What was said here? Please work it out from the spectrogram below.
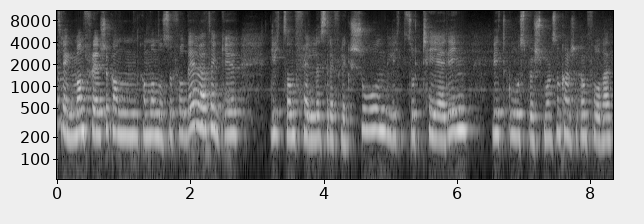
trenger man flere, så kan, kan man også få det. Og jeg tenker litt sånn felles refleksjon, litt sortering, litt gode spørsmål som kanskje kan få deg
